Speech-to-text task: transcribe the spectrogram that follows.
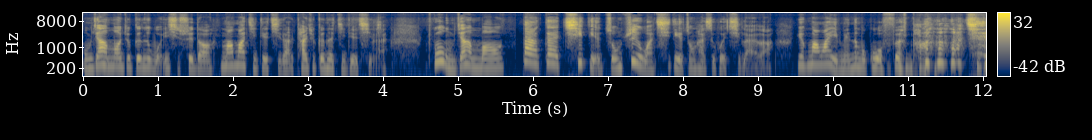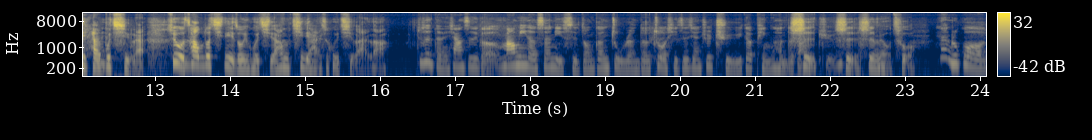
我们家的猫就跟着我一起睡到妈妈几点起来，它就跟着几点起来。不过我们家的猫大概七点钟，最晚七点钟还是会起来了，因为妈妈也没那么过分吧，七点还不起来，所以我差不多七点钟也会起来，他们七点还是会起来了。就是等于像是一个猫咪的生理时钟跟主人的作息之间去取一个平衡的感觉，是是没有错。那如果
